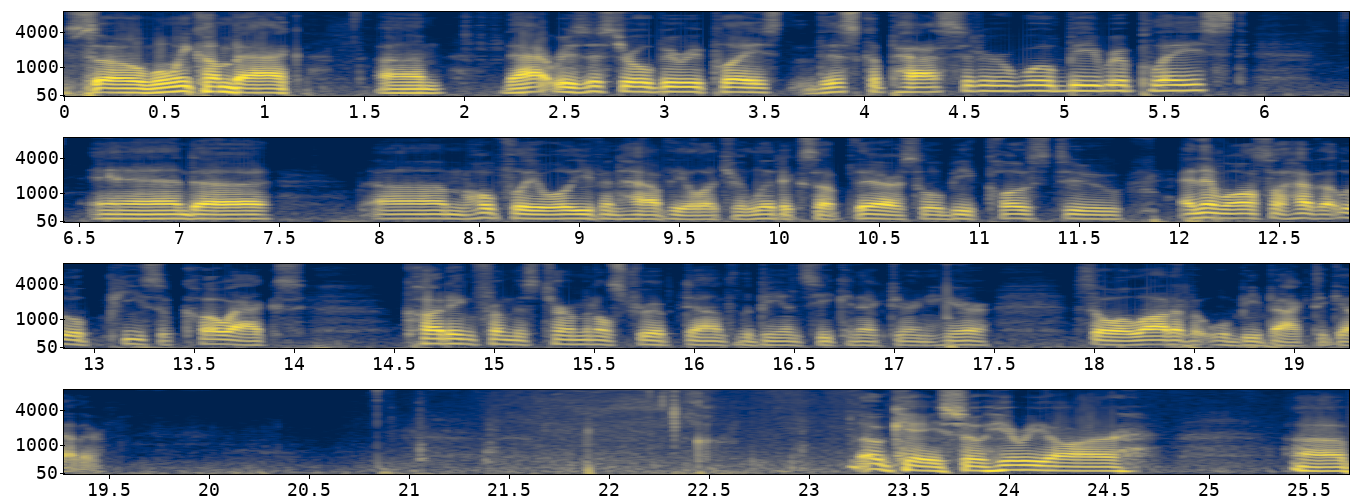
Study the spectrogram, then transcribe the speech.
So when we come back. Um, that resistor will be replaced. This capacitor will be replaced. And uh, um, hopefully we'll even have the electrolytics up there. So we'll be close to, and then we'll also have that little piece of coax cutting from this terminal strip down to the BNC connector in here. So a lot of it will be back together. Okay, so here we are uh,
